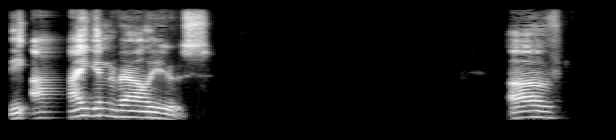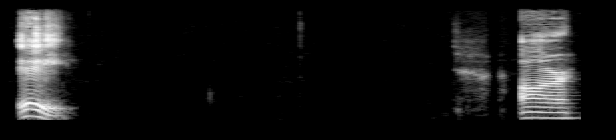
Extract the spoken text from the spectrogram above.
The eigenvalues of A are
